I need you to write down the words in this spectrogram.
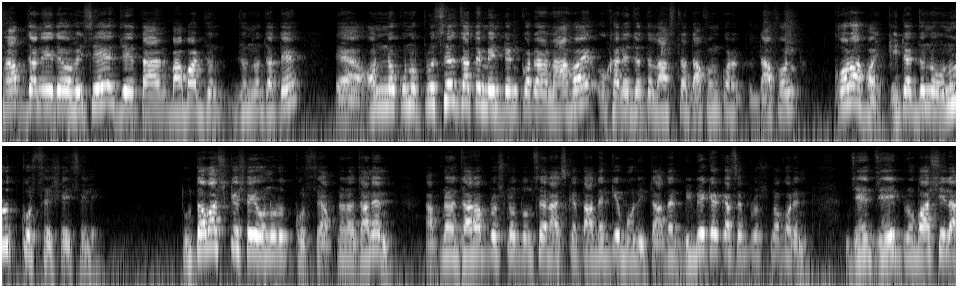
সাপ জানিয়ে দেওয়া হয়েছে যে তার বাবার জন্য যাতে অন্য কোনো প্রসেস যাতে মেনটেন করা না হয়, ওখানে যাতে লাশটা দাফন করা দাফন করা হয়, এটার জন্য অনুরোধ করছে সেই ছেলে। দূতাবাসকে সেই অনুরোধ করছে, আপনারা জানেন? আপনারা যারা প্রশ্ন তুলছেন, আজকে তাদেরকে বলি, তাদের বিবেকের কাছে প্রশ্ন করেন যে, যেই প্রবাসীরা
